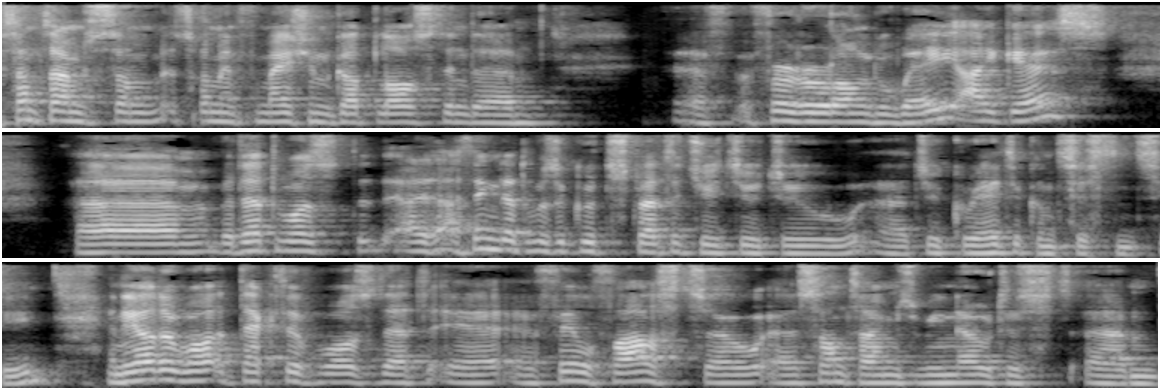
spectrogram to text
sometimes some, some information got lost in the, further along the way, I guess. Um, but that was, I, I, think that was a good strategy to to uh, to create a consistency. And the other tactic was that uh, uh, fail fast. So uh, sometimes we noticed um,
